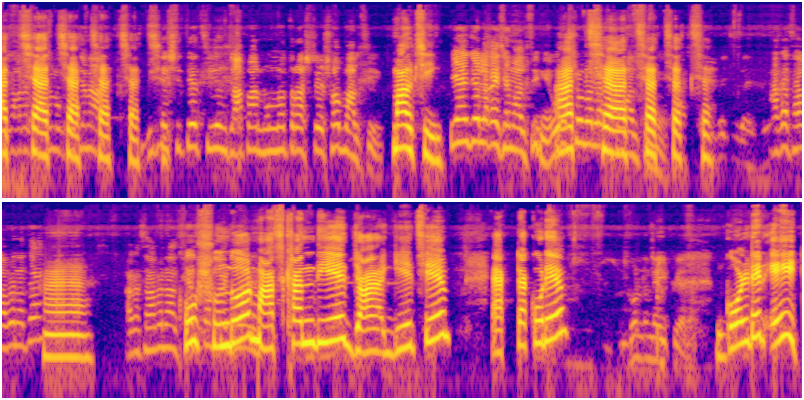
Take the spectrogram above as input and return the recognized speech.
আচ্ছা আচ্ছা আচ্ছা আচ্ছা আচ্ছা। বিদেশিতে জাপান উন্নত রাষ্ট্রের সব মালচিং। মালচিং পেঁয়াজও লাগাইছে মালচিং আচ্ছা আচ্ছা আচ্ছা আচ্ছা। আগাছা হবে না হ্যাঁ। খুব সুন্দর মাঝখান দিয়ে যা গিয়েছে একটা করে গোল্ডেন এইট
